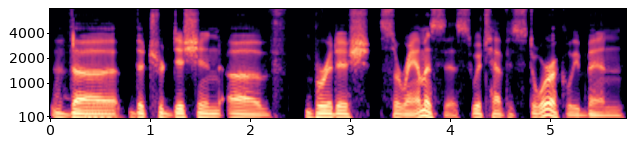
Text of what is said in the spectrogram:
The the tradition of British ceramicists, which have historically been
